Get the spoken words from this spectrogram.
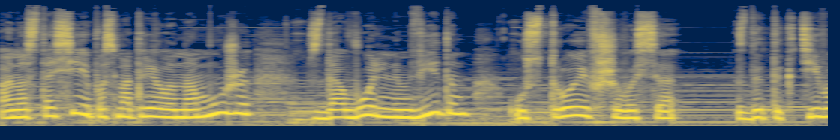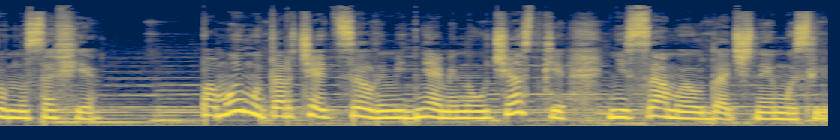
Анастасия посмотрела на мужа с довольным видом устроившегося с детективом на софе. По-моему, торчать целыми днями на участке – не самая удачная мысль.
